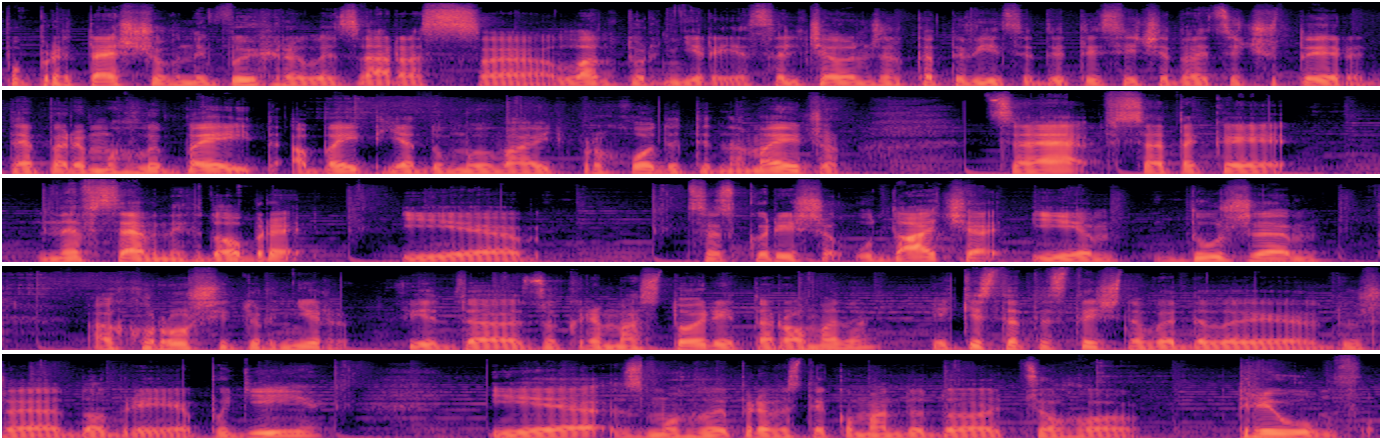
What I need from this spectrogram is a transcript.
Попри те, що вони виграли зараз лан турніри ESL Challenger Katowice 2024, де перемогли Бейт, а Бейт, я думаю, мають проходити на мейджор. Це все-таки не все в них добре, і е, це скоріше удача і дуже е, хороший турнір від, е, зокрема, Сторі та Романа, які статистично видали дуже добрі події і змогли привести команду до цього тріумфу.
